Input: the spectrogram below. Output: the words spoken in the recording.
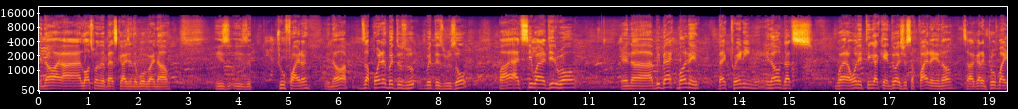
You know, I, I lost one of the best guys in the world right now. He's he's a true fighter. You know, I'm disappointed with this with this result, but I, see what I did wrong, and uh, I'll be back Monday, back training. You know, that's what the only thing I can do as just a fighter. You know, so I gotta improve my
